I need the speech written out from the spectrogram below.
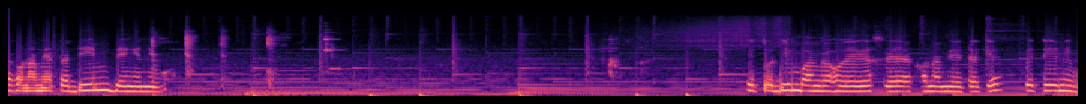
এখন আমি একটা ডিম ভেঙে নিব। এই তো ডিম ভাঙ্গা হয়ে গেছে, এখন আমি এটাকে পেটিয়ে নিব।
